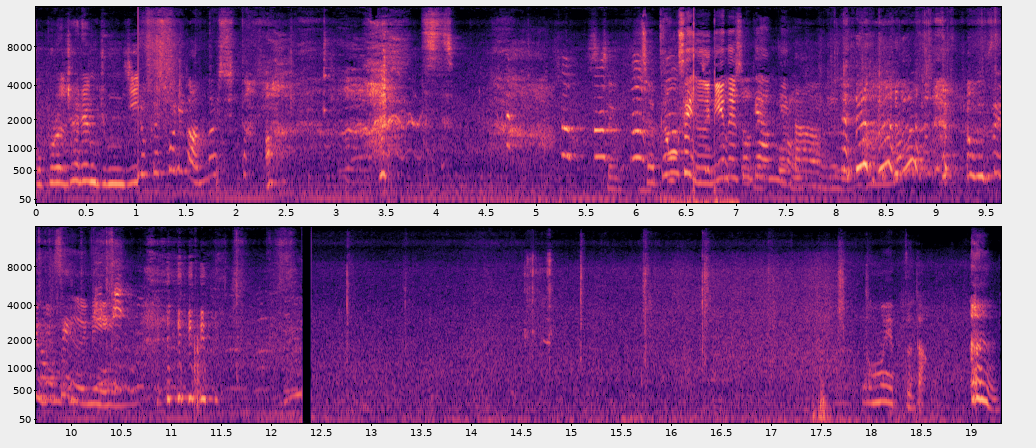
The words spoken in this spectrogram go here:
고프로 촬영 중지. 이렇게 소리가 안 날 수 있다. 제가 평생 은인을 소개합니다. 평생 평생 은인. 너무 예쁘다.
